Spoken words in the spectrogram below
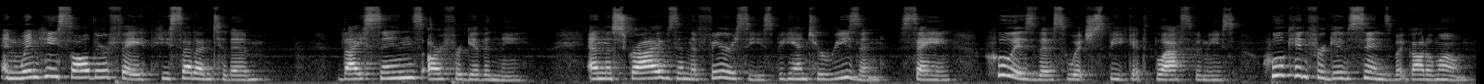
And when he saw their faith, he said unto them, Thy sins are forgiven thee. And the scribes and the Pharisees began to reason, saying, Who is this which speaketh blasphemies? Who can forgive sins but God alone?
